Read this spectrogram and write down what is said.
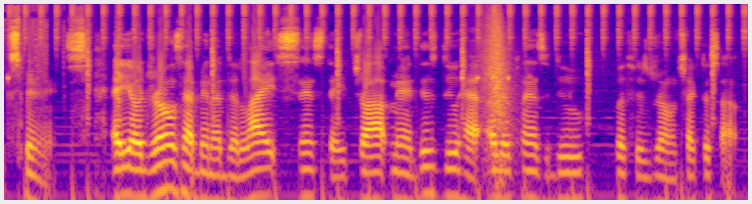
experience. Hey yo, drones have been a delight since they dropped. Man, this dude had other plans to do with his drone. Check this out.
